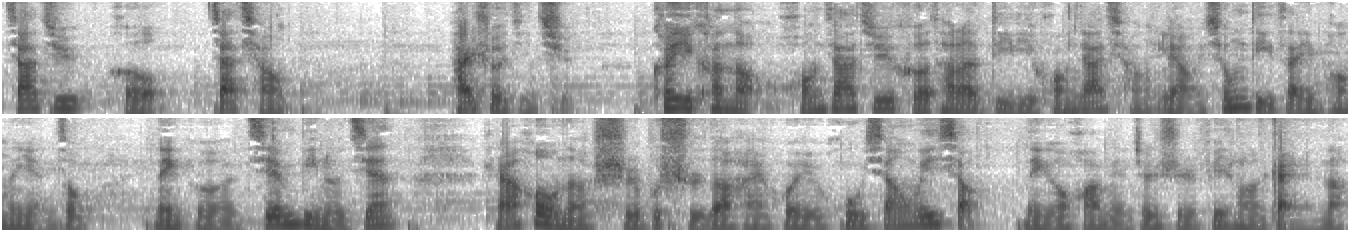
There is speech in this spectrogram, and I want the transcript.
家居和家强拍摄进去，可以看到黄家驹和他的弟弟黄家强两兄弟在一旁的演奏，那个肩并着肩，然后呢，时不时的还会互相微笑，那个画面真是非常的感人呐、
